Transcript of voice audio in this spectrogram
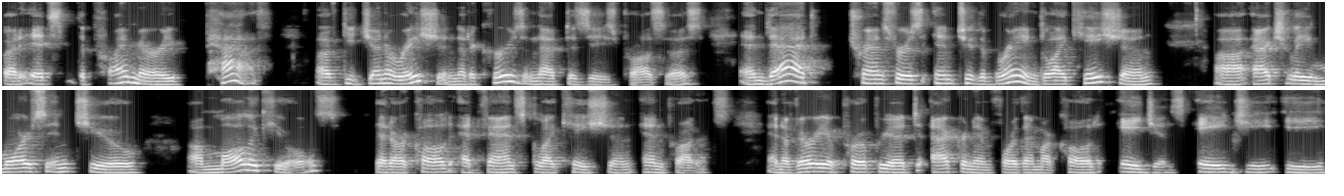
but it's the primary path of degeneration that occurs in that disease process. And that transfers into the brain. Glycation uh, actually morphs into uh, molecules that are called advanced glycation end products. And a very appropriate acronym for them are called AGES, A G E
